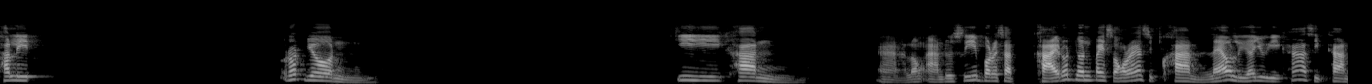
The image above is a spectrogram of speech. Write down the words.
ผลิต รถยนต์ กี่คันอ่าลองอ่านดูซิบริษัทขายรถยนต์ไป 250 คัน แล้วเหลืออยู่อีก 50 คัน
